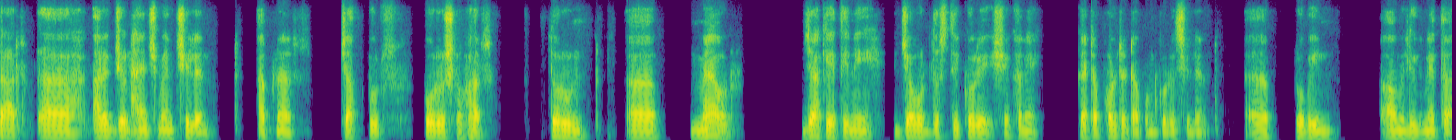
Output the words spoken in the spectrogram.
তার আরেকজন হ্যান্ডম্যান ছিলেন আপনার চাঁদপুর পৌরসভার তরুণ মেয়র যাকে তিনি জবরদস্তি করে সেখানে ক্যাটাপল্টেড আপন করেছিলেন। প্রবীণ আওয়ামী লীগ নেতা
